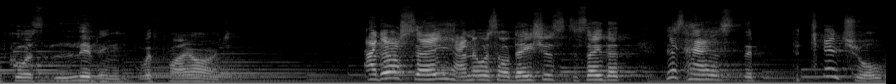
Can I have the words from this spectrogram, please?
of course, living with priority. I dare say, I know it's audacious to say that this has the potential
